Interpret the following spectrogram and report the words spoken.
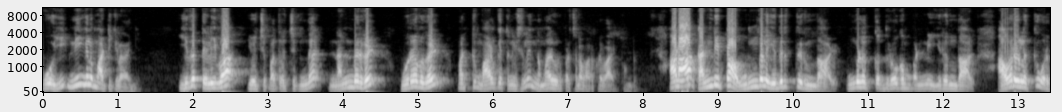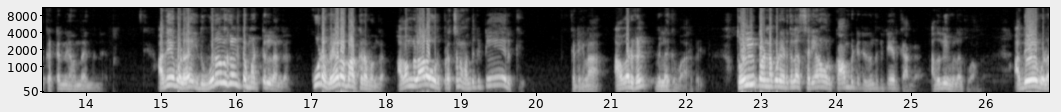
போய் நீங்களும் மாட்டிக்கலாங்க. இதை தெளிவாக யோசிச்சு பார்த்து வச்சுக்கோங்க. நண்பர்கள் உறவுகள் மற்றும் வாழ்க்கை துணை இந்த மாதிரி ஒரு பிரச்சனை வரக்கூடிய வாய்ப்பு உண்டு. ஆனா கண்டிப்பா உங்களை எதிர்த்து இருந்தால் உங்களுக்கு துரோகம் பண்ணி இருந்தால் அவர்களுக்கு ஒரு கெட்ட நேரம் தான் இந்த நேரம். அதே போல இது உறவுகள்கிட்ட மட்டும் இல்லைங்க. கூட வேலை பார்க்குறவங்க அவங்களால ஒரு பிரச்சனை வந்துக்கிட்டே இருக்கு. கேட்டிங்களா? அவர்கள் விலகுவார்கள். தொழில் பண்ணக்கூடிய இடத்துல சரியான ஒரு காம்படிட்டர் இருந்துக்கிட்டே இருக்காங்க. அதுலேயும் விலகுவாங்க. அதே போல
